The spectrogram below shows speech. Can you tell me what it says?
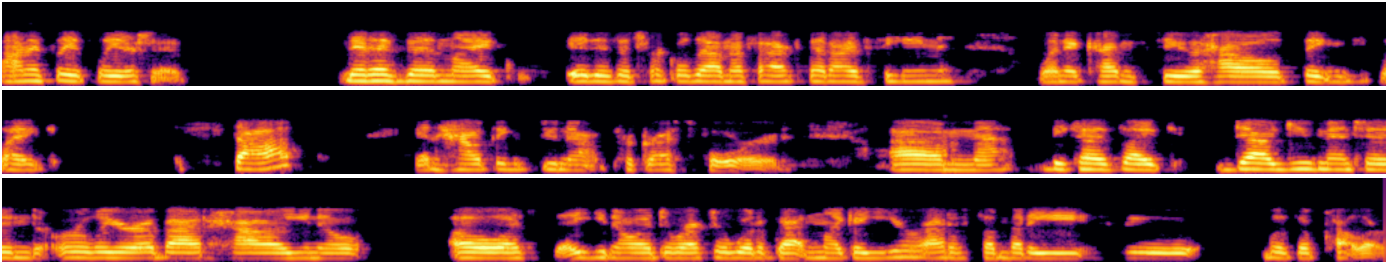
Honestly, it's leadership. It has been like, it is a trickle down effect that I've seen when it comes to how things like stop and how things do not progress forward. Um, because like Doug, you mentioned earlier about how, you know, oh, a, you know, a director would have gotten like a year out of somebody who was of color.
